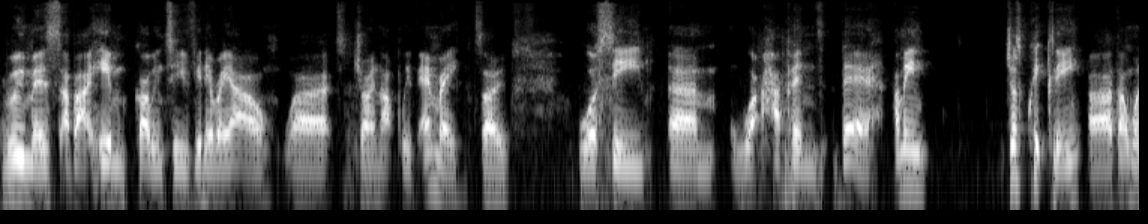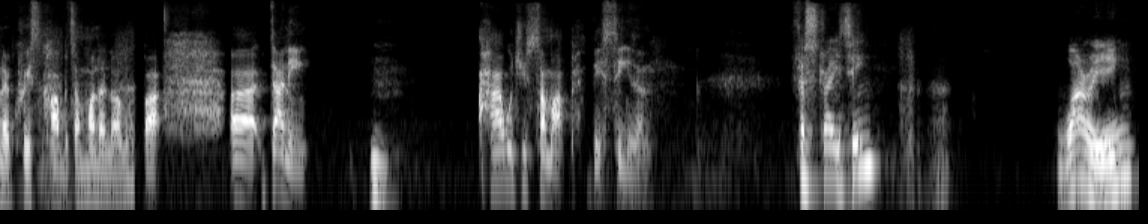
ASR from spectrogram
rumours about him going to Villarreal uh, to join up with Emery. So we'll see um, what happens there. I mean, just quickly, uh, I don't want to Chris Carpenter monologue, but uh, Danny, Hmm. How would you sum up this season? Frustrating, worrying,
